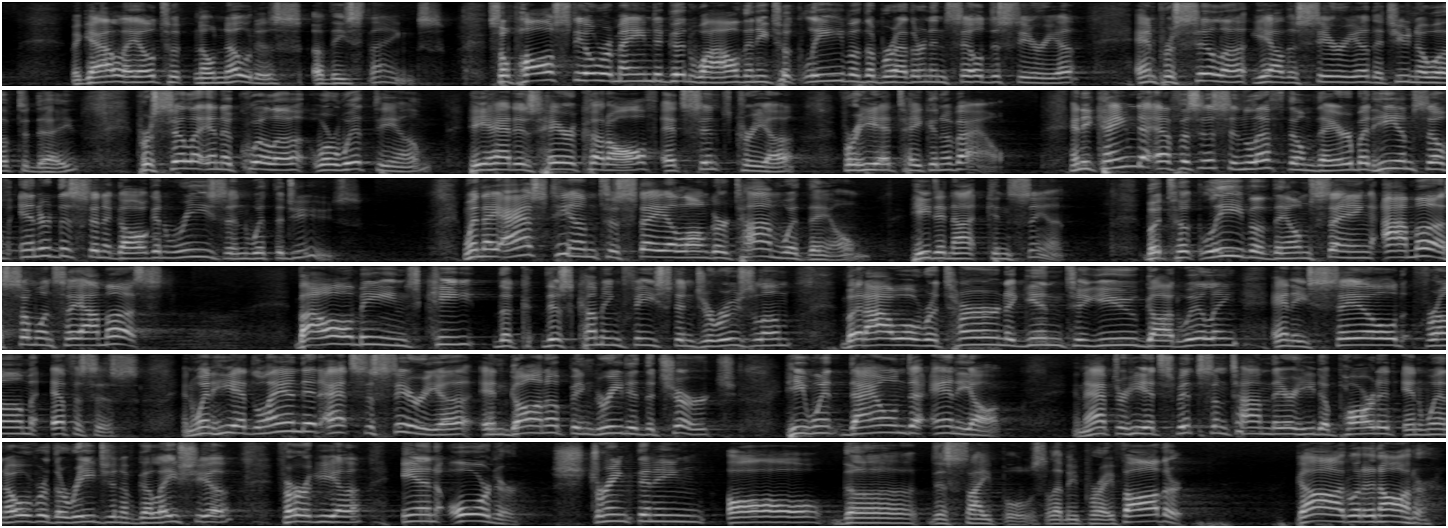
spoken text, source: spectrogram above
But Gallio took no notice of these things. So Paul still remained a good while. Then he took leave of the brethren and sailed to Syria. And Priscilla, yeah, the Syria that you know of today, Priscilla and Aquila were with him. he had his hair cut off at Cenchrea, for he had taken a vow. And he came to Ephesus and left them there, but he himself entered the synagogue and reasoned with the Jews. When they asked him to stay a longer time with them, he did not consent, but took leave of them, saying, I must. Someone say, I must. By all means, keep the, this coming feast in Jerusalem, but I will return again to you, God willing. And he sailed from Ephesus. And when he had landed at Caesarea and gone up and greeted the church, he went down to Antioch. And after he had spent some time there, he departed and went over the region of Galatia, Phrygia, in order, strengthening all the disciples. Let me pray. Father, God, what an honor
